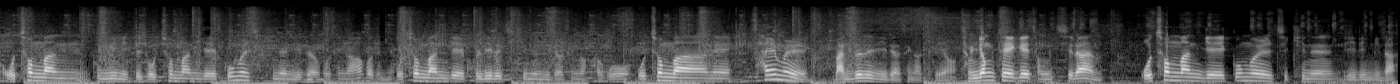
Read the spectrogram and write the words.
5천만 국민이 있듯이 5천만 개의 꿈을 지키는 일이라고 생각하거든요. 5천만 개의 권리를 지키는 일이라고 생각하고 5천만의 삶을 만드는 일이라고 생각해요. 장경택의 정치란 5천만 개의 꿈을 지키는 일입니다.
